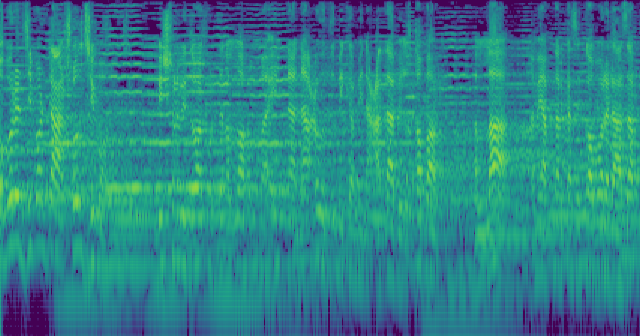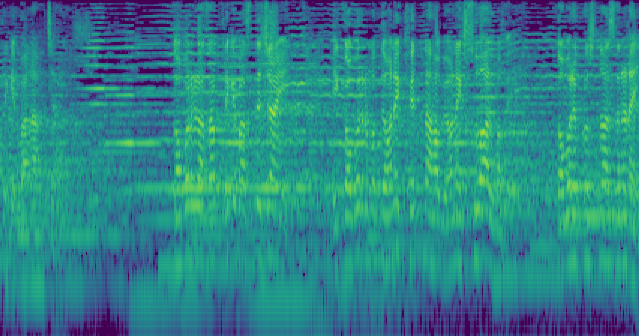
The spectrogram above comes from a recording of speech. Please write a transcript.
কবরের জীবনটা আসল জীবন। বিশ্বনবী দোয়া করতেন, আল্লাহুম্মা ইন্না কবর। আল্লাহ, আমি আপনার কাছে কবরের আযাব থেকে পানাহ চাই। কবরের আযাব থেকে বাঁচতে চাই। এই কবরের মধ্যে অনেক ফিতনা হবে, অনেক সুয়াল হবে। কবরে প্রশ্ন আছে না নাই?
